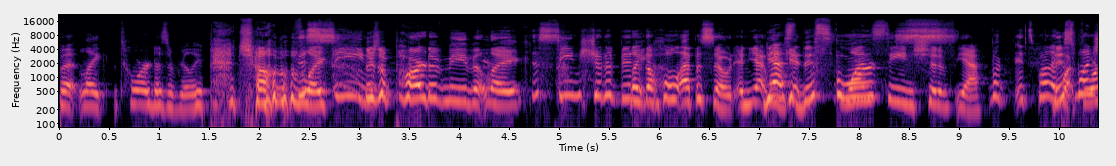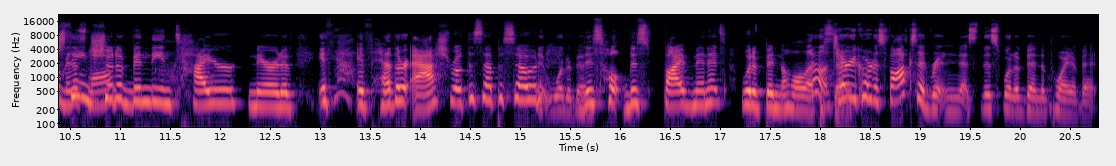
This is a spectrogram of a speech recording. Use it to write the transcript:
But like Tor does a really bad job of This like scene- there's a part of me that like This scene should have been Like- the whole episode, and yet yes, we get this one scene should have yeah. But it's probably this what, one scene should have been the entire narrative. If Yeah. if Heather Ash wrote this episode, It would have been. this whole this 5 minutes would have been the whole episode. no. Terry Curtis Fox had written this. This would have been the point of it.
